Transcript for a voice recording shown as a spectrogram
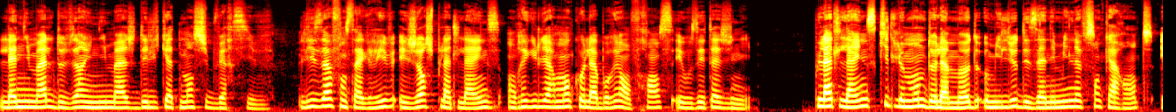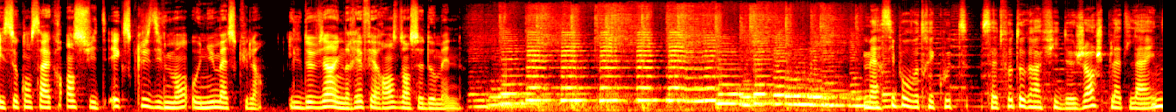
l'animal devient une image délicatement subversive. Lisa Fonsagrive et George Platlines ont régulièrement collaboré en France et aux États-Unis. Platlines quitte le monde de la mode au milieu des années 1940 et se consacre ensuite exclusivement au nu masculin. Il devient une référence dans ce domaine. Merci pour votre écoute. Cette photographie de George Platlines,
